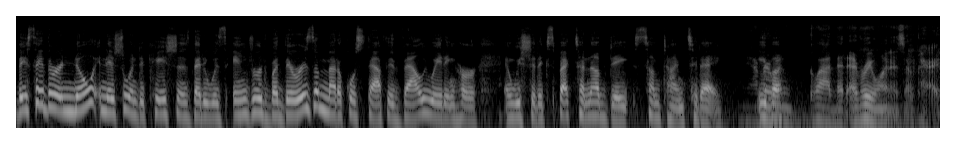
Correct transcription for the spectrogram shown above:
They say there are no initial indications that it was injured, but there is a medical staff evaluating her, and we should expect an update sometime today. Everyone, Eva. glad that everyone is okay.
